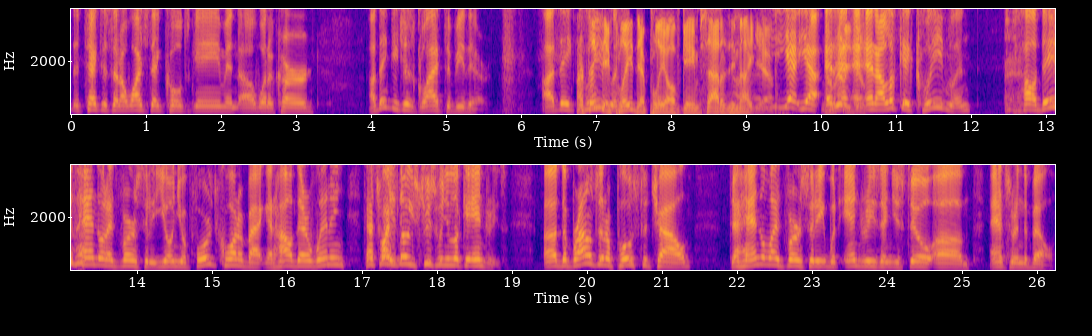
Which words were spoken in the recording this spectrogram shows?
the Texans and I watched that Colts game and uh, what occurred. I think they're just glad to be there. I think I think they played their playoff game Saturday night. yeah, yeah, yeah. And, really and, and I look at Cleveland, how they've handled adversity. You on your fourth quarterback and how they're winning. That's why there's no excuse when you look at injuries. Uh, the Browns are a poster child to handle adversity with injuries and you still um, answering the bell.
